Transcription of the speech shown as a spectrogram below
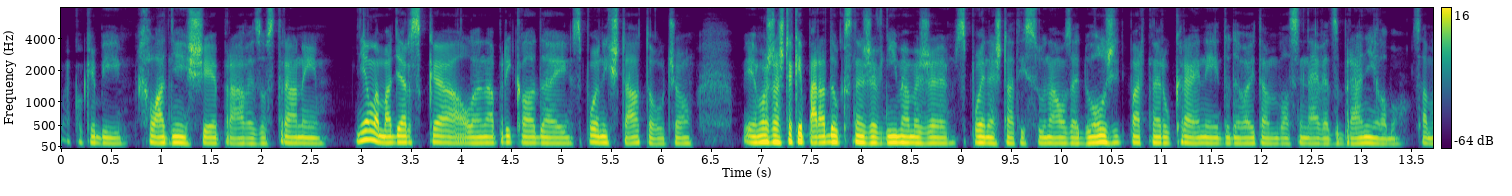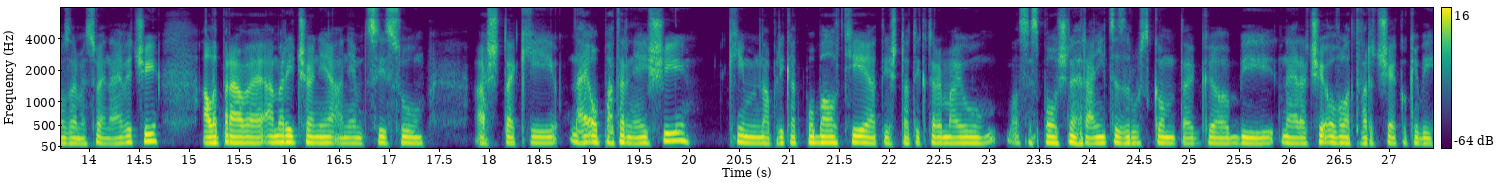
ako keby chladnejšie práve zo strany nielen Maďarska, ale napríklad aj Spojených štátov, čo je možno až také paradoxné, že vnímame, že Spojené štáty sú naozaj dôležitý partner Ukrajiny, dodávajú tam vlastne najviac zbraní, lebo samozrejme sú aj najväčší, ale práve Američania a Nemci sú až takí najopatrnejší, kým napríklad po Baltie a tie štáty, ktoré majú vlastne spoločné hranice s Ruskom, tak eh, by najradšej oveľa tvrdšie ako keby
